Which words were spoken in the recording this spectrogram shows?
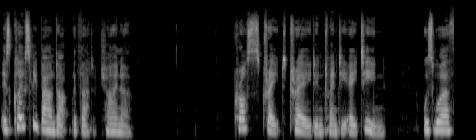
is closely bound up with that of China. Cross strait trade in 2018 was worth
